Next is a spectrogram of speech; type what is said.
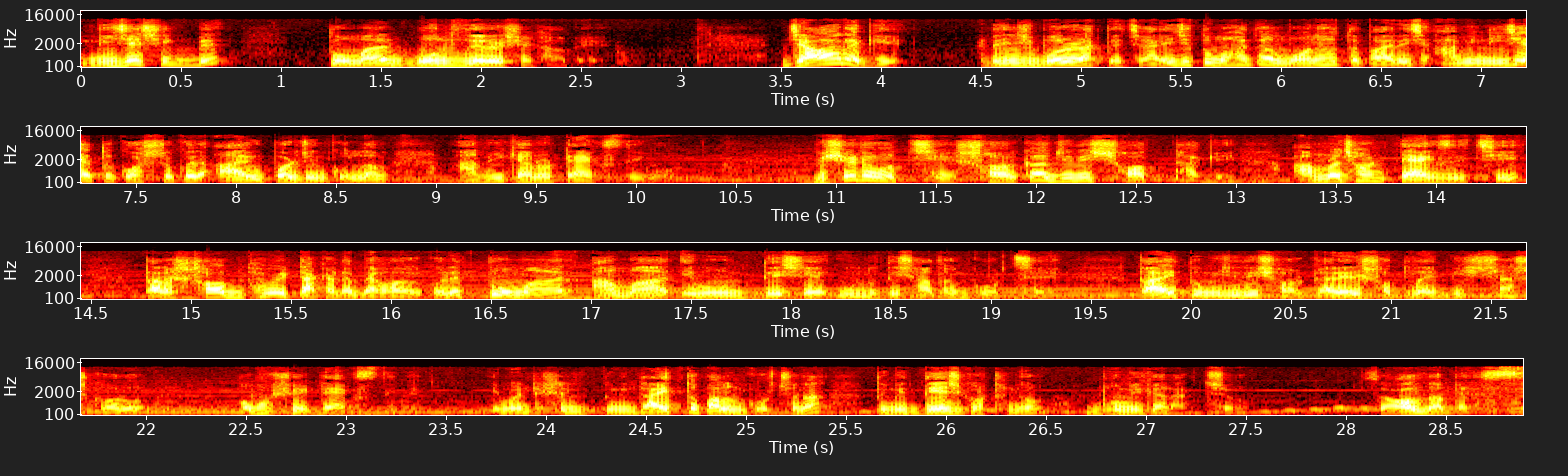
নিজে শিখবে, তোমার বন্ধুদেরও শেখাবে। যাওয়ার আগে একটা জিনিস বলে রাখতে চাই যে তোমার হয়তো মনে হতে পারে যে আমি নিজে এত কষ্ট করে আয় উপার্জন করলাম, আমি কেন ট্যাক্স দিব? বিষয়টা হচ্ছে সরকার যদি সৎ থাকে আমরা যখন ট্যাক্স দিচ্ছি, তারা সবভাবে টাকাটা ব্যবহার করে তোমার, আমার এবং দেশে উন্নতি সাধন করছে। তাই তুমি যদি সরকারের সততায় বিশ্বাস করো, অবশ্যই ট্যাক্স দিবে। এবং এটা তুমি দায়িত্ব পালন করছ না, তুমি দেশ গঠনেও ভূমিকা রাখছো। All the best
